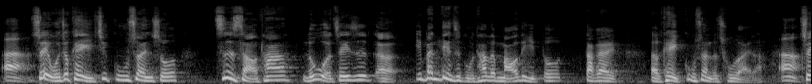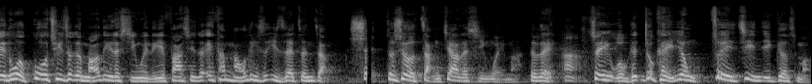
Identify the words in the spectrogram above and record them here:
嗯，所以我就可以去估算说，至少它如果这一支呃一般电子股它的毛利都大概呃可以估算得出来了，嗯，所以如果过去这个毛利的行为，你会发现说，哎，它毛利是一直在增长，是，这是有涨价的行为嘛，对不对？嗯，所以我可就可以用最近一个什么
